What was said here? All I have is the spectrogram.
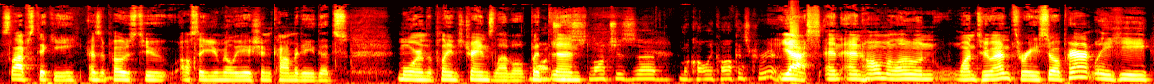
slapsticky as opposed to, I'll say, humiliation comedy that's more in the planes trains level. But then launches launches uh, Macaulay Culkin's career. Yes, and and Home Alone one, two, and three. So apparently he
